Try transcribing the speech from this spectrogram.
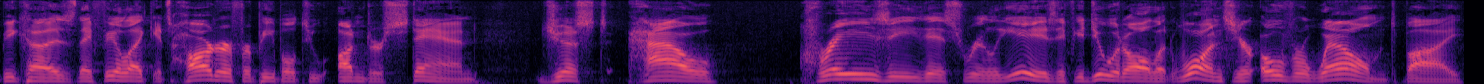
because they feel like it's harder for people to understand just how crazy this really is. If you do it all at once, you're overwhelmed by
